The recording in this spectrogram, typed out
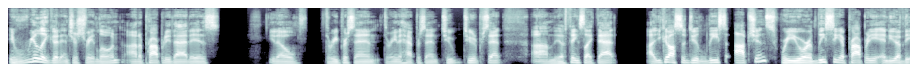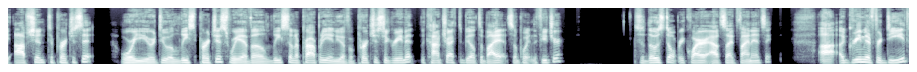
a really good interest rate loan on a property that is, you know, three percent, three and a half percent, two two percent, um, you know, things like that. Uh, you can also do lease options where you are leasing a property and you have the option to purchase it, or you do a lease purchase where you have a lease on a property and you have a purchase agreement, the contract to be able to buy it at some point in the future. So those don't require outside financing. Uh, agreement for deed,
